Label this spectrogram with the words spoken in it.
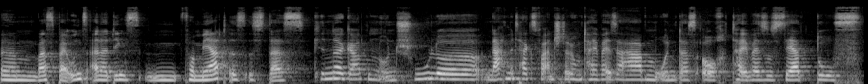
Ähm, was bei uns allerdings vermehrt ist, ist, dass Kindergarten und Schule Nachmittagsveranstaltungen teilweise haben und das auch teilweise sehr doof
